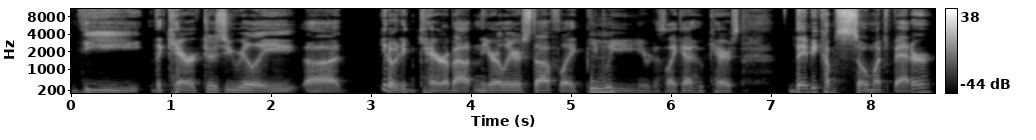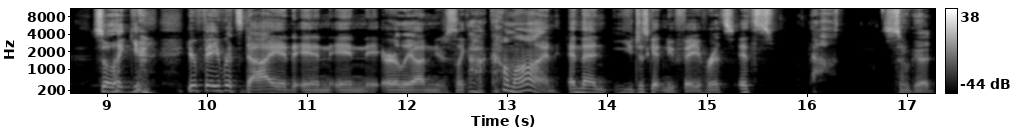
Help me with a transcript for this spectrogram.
the the characters you really uh, you know didn't care about in the earlier stuff, like people you, you're just like, eh, who cares? They become so much better. So like your your favorites die in in, in early on, and you're just like, oh come on, and then you just get new favorites. It's ah, so good,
